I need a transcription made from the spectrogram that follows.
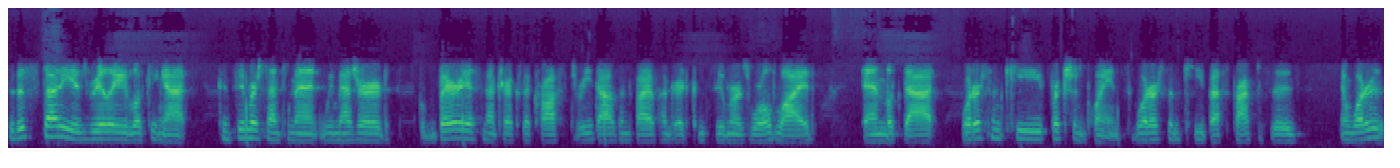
So this study is really looking at consumer sentiment. We measured various metrics across 3,500 consumers worldwide and looked at what are some key friction points, what are some key best practices, and what are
